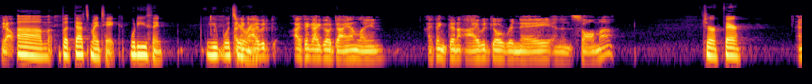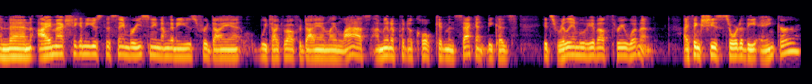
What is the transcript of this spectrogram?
Yeah, Um, but that's my take. What do you think? You, what's I your think I would. I think I go Diane Lane. I think then I would go Renee and then Salma. Sure, fair. And then I'm actually going to use the same reasoning I'm going to use for Diane. We talked about for Diane Lane last. I'm going to put Nicole Kidman second because it's really a movie about three women. I think she's sort of the anchor.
